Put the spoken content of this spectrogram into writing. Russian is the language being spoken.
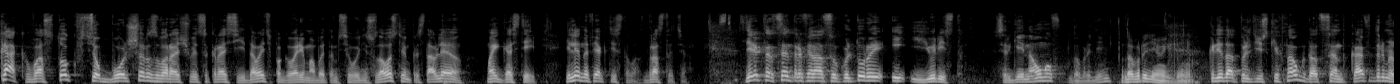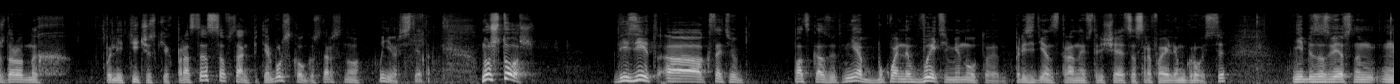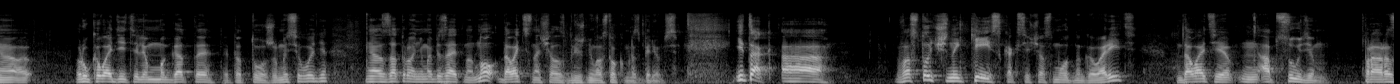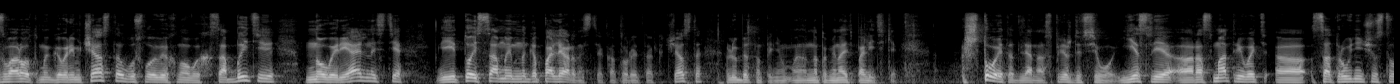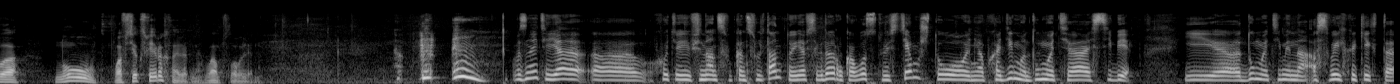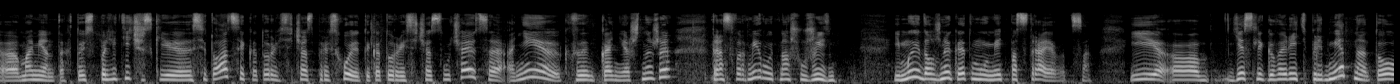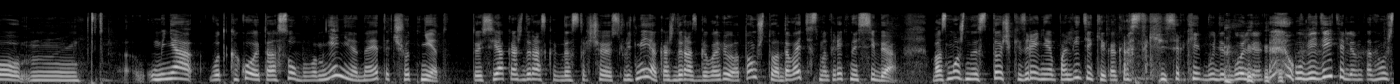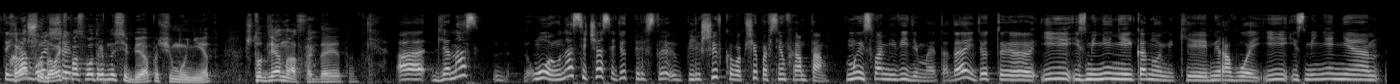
как Восток все больше разворачивается к России. Давайте поговорим об этом сегодня. С удовольствием представляю моих гостей. Елена Феоктистова, здравствуйте. здравствуйте. Директор Центра финансовой культуры и юрист. Сергей Наумов, добрый день. Добрый день, Евгений. Кандидат политических наук, доцент кафедры международных политических процессов Санкт-Петербургского государственного университета. Ну что ж, визит, а, кстати, подсказывает мне, буквально в эти минуты президент страны встречается с Рафаэлем Гросси, небезызвестным а, руководителем МАГАТЭ. Это тоже мы сегодня э, затронем обязательно. Но давайте сначала с Ближним Востоком разберемся. Итак, а, восточный кейс, как сейчас модно говорить. Давайте обсудим. Про разворот мы говорим часто в условиях новых событий, новой реальности и той самой многополярности, о которой так часто любят напоминать политики. Что это для нас прежде всего, если э, рассматривать э, сотрудничество ну, во всех сферах, наверное, вам слово, Лена. Вы знаете, я э, хоть и финансовый консультант, но я всегда руководствуюсь тем, что необходимо думать о себе и думать именно о своих каких-то моментах. То есть политические ситуации, которые сейчас происходят и которые сейчас случаются, они, конечно же, трансформируют нашу жизнь. И мы должны к этому уметь подстраиваться. И э, если говорить предметно, то э, у меня вот какого-то особого мнения на этот счет нет. То есть я каждый раз, когда встречаюсь с людьми, я каждый раз говорю о том, что давайте смотреть на себя. Возможно, с точки зрения политики как раз-таки Сергей будет более убедителен, потому что Хорошо, я больше... давайте посмотрим на себя, почему нет. Что для нас тогда это? А для нас, ой, у нас сейчас идет перешивка вообще по всем фронтам. Мы с вами видим это, да, идет э, и изменение экономики мировой, и изменение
